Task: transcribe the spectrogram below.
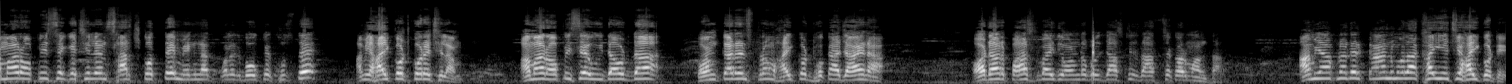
আমার অফিসে গেছিলেন সার্চ করতে মেঘনাথ পলের বউকে খুঁজতে। আমি হাইকোর্ট করেছিলাম। আমার অফিসে without the concurrence from high court ঢোকা যায় না। Order passed by the honourable justice Rajasekhar Mantha. আমি আপনাদের কান মোলা খাইয়েছি হাইকোর্টে।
